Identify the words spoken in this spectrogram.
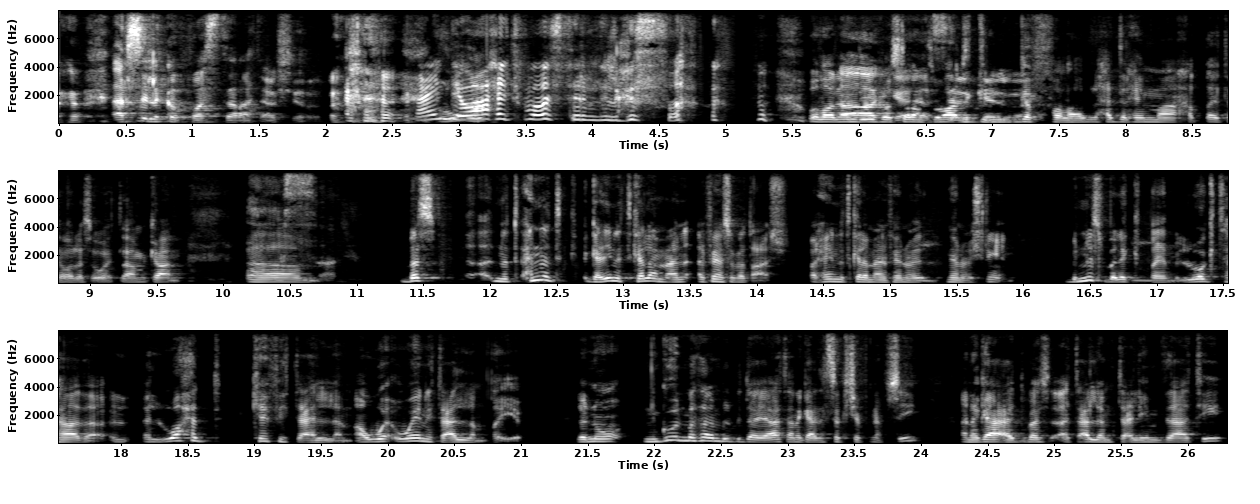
أرسل لكم بوسترات ابشر عندي واحد poster من القصة. والله أنا عندي بوسترات واجد مقفلة لحد الحين ما حطيتها ولا سويت لها مكان. بس, إحنا قاعدين نتكلم عن 2017 والحين نتكلم عن 2022 بالنسبة لك طيب الوقت هذا الواحد كيف يتعلم أو وين يتعلم طيب؟ لأنه نقول مثلا بالبدايات أنا قاعد أستكشف نفسي أنا قاعد بس أتعلم تعليم ذاتي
